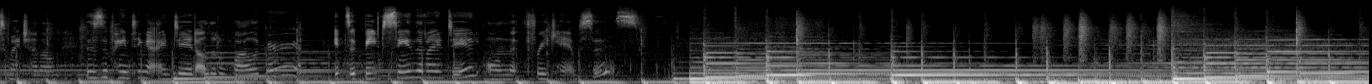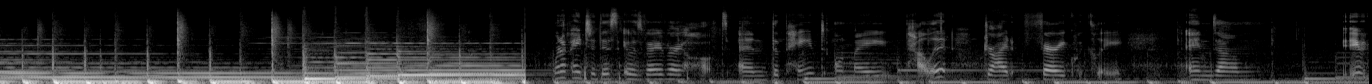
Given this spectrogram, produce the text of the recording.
to my channel. This is a painting I did a little while ago. It's a beach scene that I did on three canvases. When I painted this, it was very, very hot and the paint on my palette dried very quickly. And um, it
